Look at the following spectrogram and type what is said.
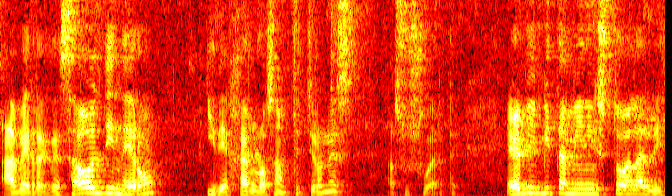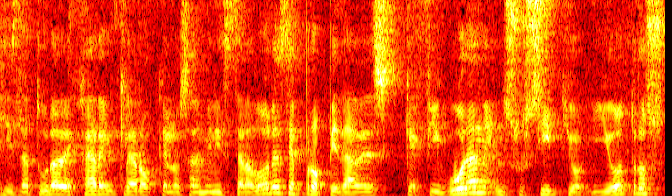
haber regresado el dinero y dejar a los anfitriones a su suerte. Airbnb también instó a la legislatura a dejar en claro que los administradores de propiedades que figuran en su sitio y otros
